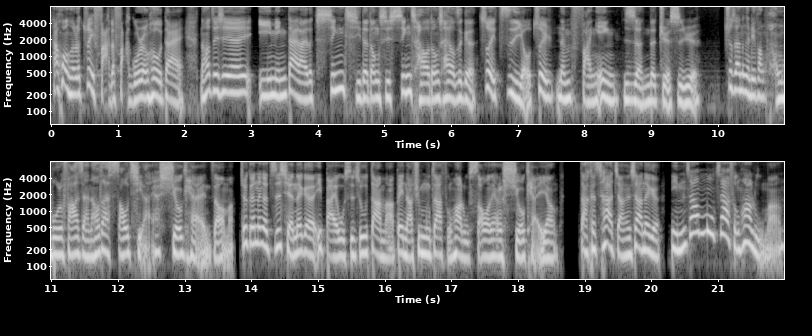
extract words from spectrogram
它混合了最法的法国人后代，然后这些移民带来的新奇的东西、新潮的东西，还有这个最自由、最能反映人的爵士乐，就在那个地方蓬勃的发展，然后它烧起来啊，修起来，你知道吗？就跟那个之前那个一百五十株大麻被拿去木栅焚化炉烧的那样修起来一样。打个岔，讲一下那个，你们知道木栅焚化炉吗？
